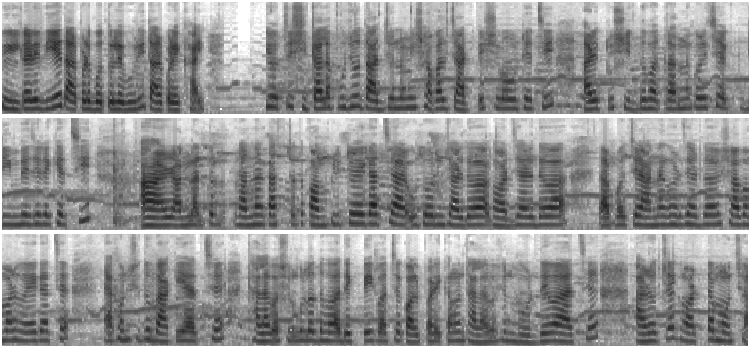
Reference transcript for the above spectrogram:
ফিল্টারে দিয়ে তারপরে বোতলে ভরি, তারপরে খাই। হচ্ছে শীতলা পুজো, তার জন্য আমি সকাল চারটের সময় উঠেছি আর একটু সিদ্ধ ভাত রান্না করেছি, একটু ডিম ভেজে রেখেছি। আর রান্নার তো, রান্নার কাজটা তো কমপ্লিট হয়ে গেছে, আর উঠোন ঝাড় দেওয়া, ঘর ঝাড় দেওয়া, তারপর হচ্ছে রান্নাঘর ঝাড় দেওয়া সব আমার হয়ে গেছে। এখন শুধু বাকি আছে থালা বাসনগুলো ধোয়া, দেখতেই পাচ্ছে কলপারে কেমন থালা বাসন ভর দেওয়া আছে। আর হচ্ছে ঘরটা মোছা।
